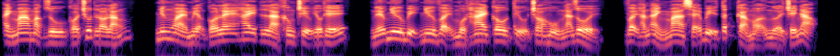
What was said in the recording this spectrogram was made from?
Ảnh ma mặc dù có chút lo lắng, nhưng ngoài miệng có lẽ hay là không chịu yếu thế, nếu như bị như vậy một hai câu tiểu cho hù ngã rồi, vậy hắn ảnh ma sẽ bị tất cả mọi người chế nhạo.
